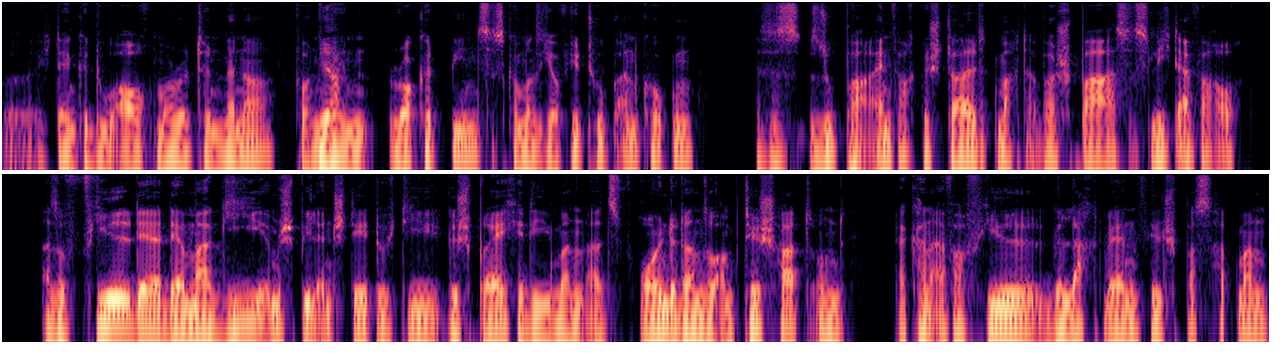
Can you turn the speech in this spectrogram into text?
äh, ich denke du auch, Moritan Manor von Ja. den Rocket Beans. Das kann man sich auf YouTube angucken. Es ist super einfach gestaltet, macht aber Spaß. Es liegt einfach auch, also viel der, der Magie im Spiel entsteht durch die Gespräche, die man als Freunde dann so am Tisch hat und da kann einfach viel gelacht werden, viel Spaß hat man.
